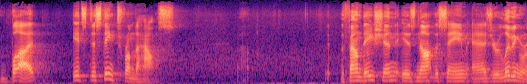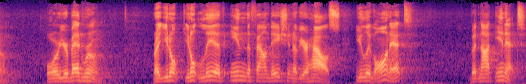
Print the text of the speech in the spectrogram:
But it's distinct from the house. The foundation is not the same as your living room or your bedroom. Right? You don't, you don't live in the foundation of your house. You live on it, but not in it.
